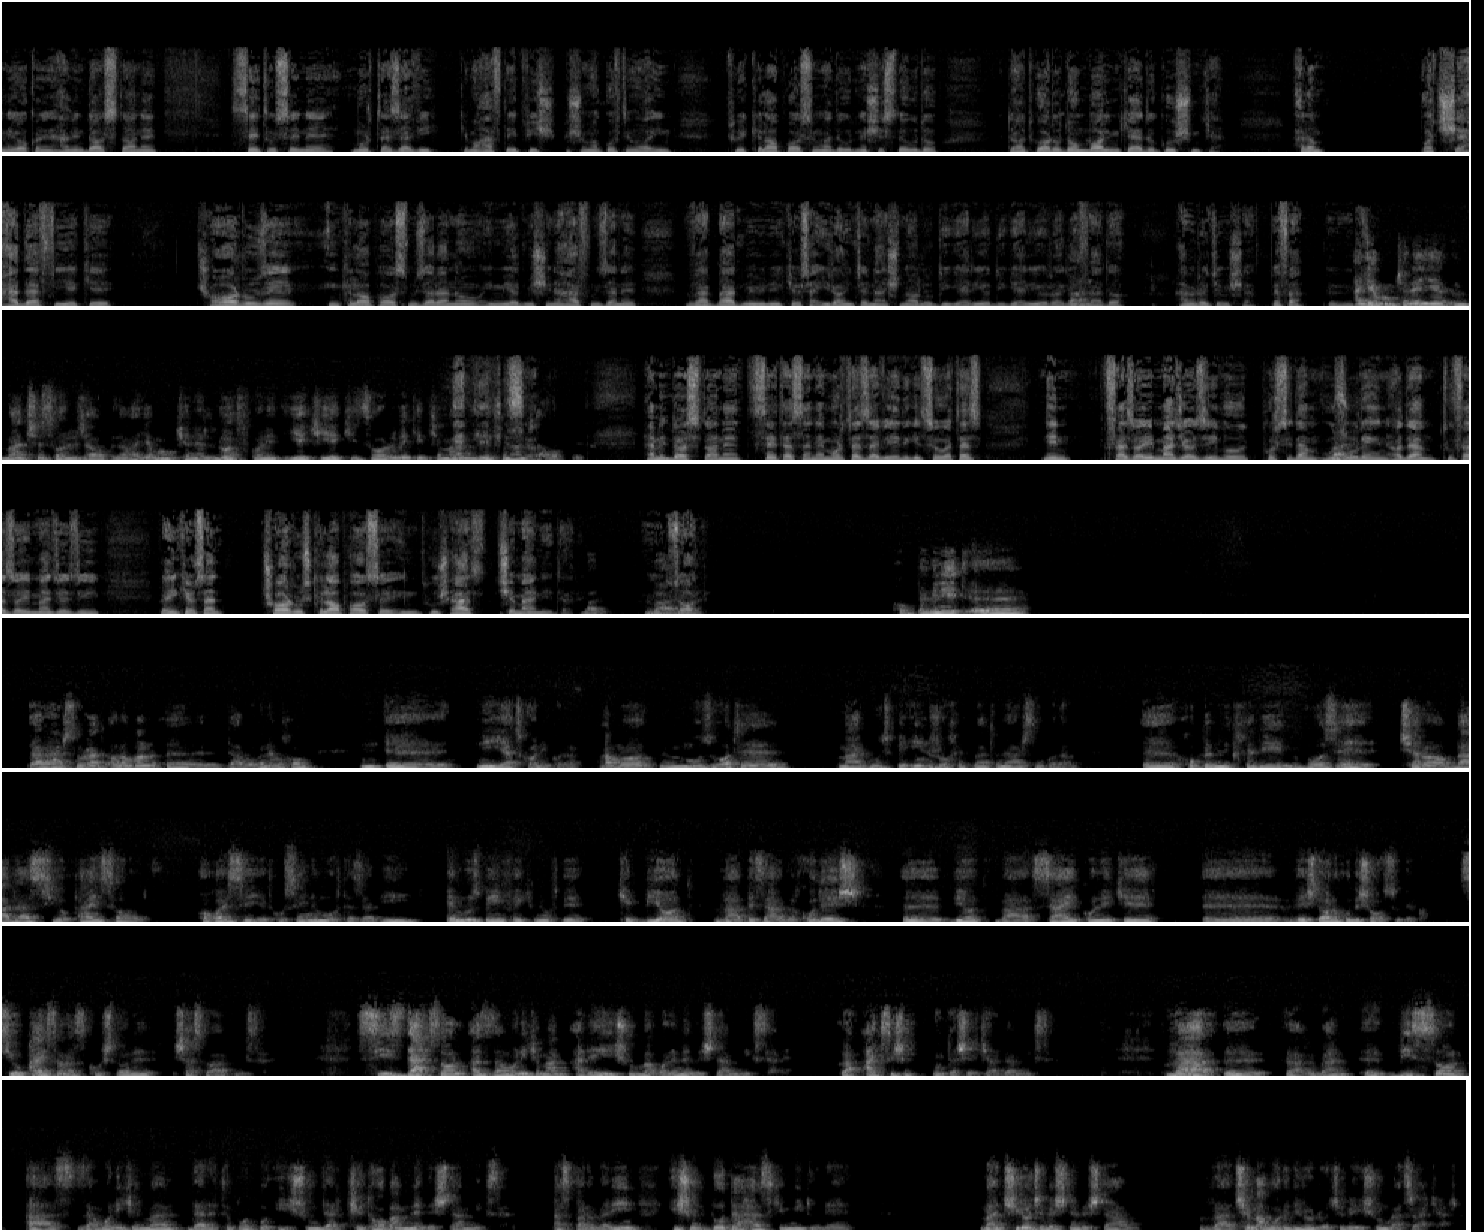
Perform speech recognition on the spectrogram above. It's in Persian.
نگاه کنید همین داستان سید حسین مرتزوی که ما هفته پیش به شما گفتیم آقا این توی کلاپاس اومده بود نشسته بود و دادگاه رو دنبال می‌کرد و گوش می‌کرد. الان با چه هدفیه که چهار روز این کلاب هاست می‌ذارن و این میاد میشینه حرف می‌زنه و بعد می‌بینید که مثلا ایران اینترنشنال و دیگری و دیگری و رادیو بله. فدا همه راجع بشن بفهم. اگه ممکنه من چه سوالی جواب بدم؟ اگه ممکنه لطف کنید یکی یکی سوال بگید که من بتونم جواب بدم. همین داستان سید حسن مرتضوی دیگه صحبت از این فضای مجازی بود. پرسیدم حضور بله. این آدم تو فضای مجازی و اینکه مثلا چهار روز کلاب هاست این توش هست چه معنی داره؟ بله. بله. سال خب ببینید در هر صورت حالا من در واقع نمی‌خوام نیت خانی کنم. اما موضوعات مربوط به این رو خدمتتون عرض می‌کنم. خب ببینید خیلی واضحه چرا بعد از 35 سال آقای سید حسین مرتضوی امروز به این فکر میفته که بیاد و به زعم خودش بیاد و سعی کنه که وجدان خودش آسوده کنه. 35 سال از کشتار 67 میگذره. 13 سال از زمانی که من علیه ایشون مقاله نوشتم میگذره و عکسش منتشر کردم میگذره. و تقریبا 20 سال از زمانی که من در ارتباط با ایشون در کتابم نوشتم میگذره. پس بنابراین ایشون دو ده هست که می‌دونه من چی راجبش نوشتم و چه مواردی رو راجع به ایشون مطرح کرد.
